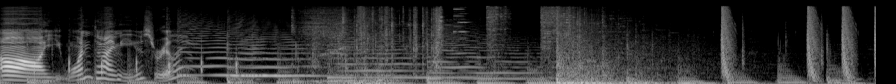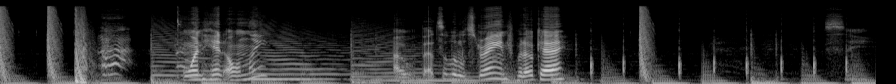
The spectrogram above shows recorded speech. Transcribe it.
Aw, one-time use? Really? One hit only? Oh, that's a little strange, but okay. Let's see.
